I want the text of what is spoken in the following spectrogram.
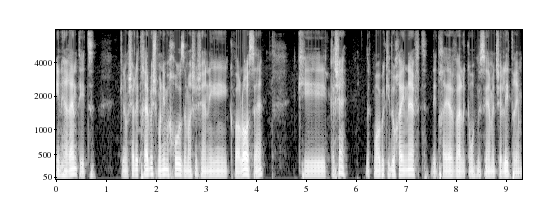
אינהרנטית. כי למשל להתחייב ב-80% זה משהו שאני כבר לא עושה, כי קשה. זה כמו בקידוחי נפט, להתחייב על כמות מסוימת של ליטרים.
